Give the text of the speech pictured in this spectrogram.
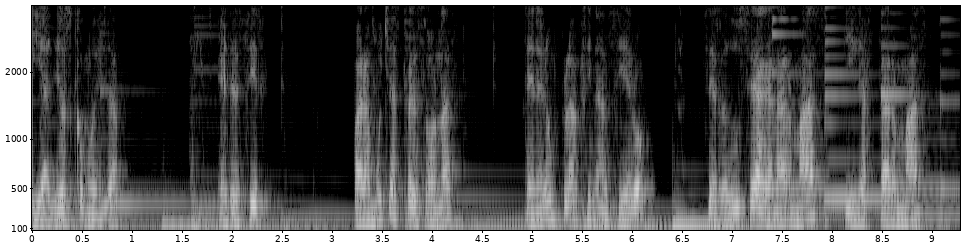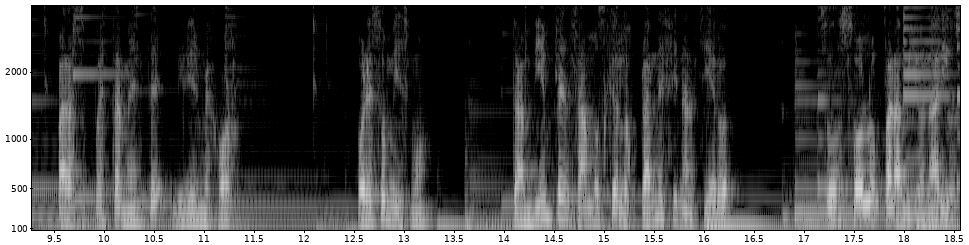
y adiós comodidad. Es decir, para muchas personas, tener un plan financiero se reduce a ganar más y gastar más para supuestamente vivir mejor. Por eso mismo, también pensamos que los planes financieros son solo para millonarios,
